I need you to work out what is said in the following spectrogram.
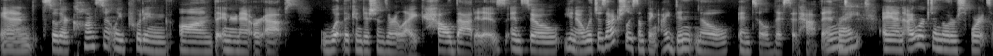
and so they're constantly putting on the internet or apps what the conditions are like, how bad it is. And so, you know, which is actually something I didn't know until this had happened. Right. And I worked in motorsports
